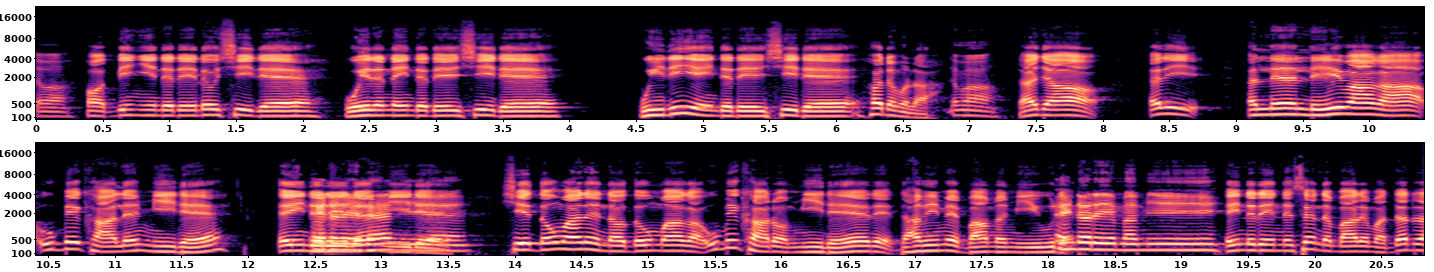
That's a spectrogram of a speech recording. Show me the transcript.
ဓမ္မဟောပင်ញင်တရေလို့ရှိတယ်ဝေဒနိန်တရေရှိတယ်ဝီရိယိန်တရေရှိတယ်ဟုတ်တယ်မလားဓမ္မဒါကြောင့်အဲ့ဒီ အလယ်၄ပါးကဥပိ္ပခာလည်းမြည်တယ်အိန္ဒြေလည်းမြည်တယ်ရှေ့၃ပါးနဲ့နောက်၃ပါးကဥပိ္ပခာတော့မြည်တယ်တဲ့ဒါပေမဲ့ဘာမမြည်ဘူးအိတဲ့န္ဒြေမမီအိန္ဒြေ22ပါးထဲမှာတတ္တရ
